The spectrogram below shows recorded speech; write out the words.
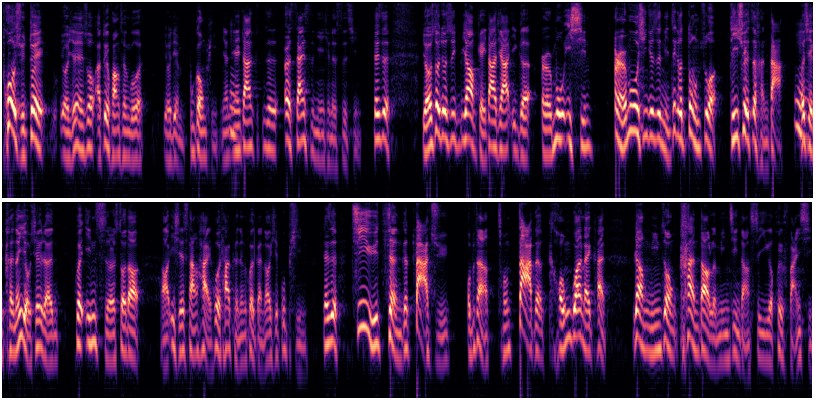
或许对有些人说啊，对黄成国有点不公平。你看，人家这二三十年前的事情，但是有的时候就是要给大家一个耳目一新。耳目一新就是你这个动作的确是很大，而且可能有些人会因此而受到啊一些伤害，或者他可能会感到一些不平。但是基于整个大局，我们讲从大的宏观来看。让民众看到了民进党是一个会反省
